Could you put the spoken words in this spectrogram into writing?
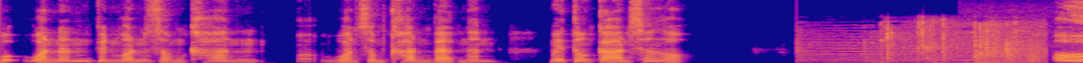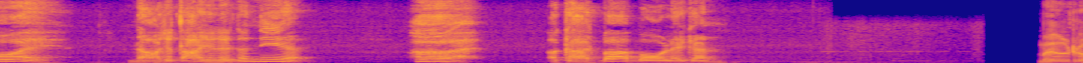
ว วันนั้นเป็นวันสำคัญวันสำคัญแบบนั้นไม่ต้องการฉันหรอก โอ้ย หนาวจะตายอยู่เลยนะเนี่ย เฮ้ย อากาศบ้าบออะไรกัน เมอโร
